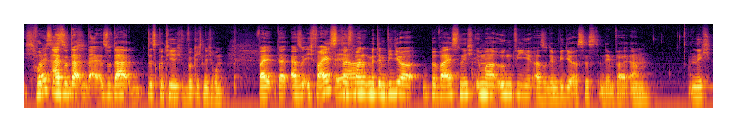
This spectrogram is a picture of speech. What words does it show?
Ich Hund- weiß Also da, da, also da diskutiere ich wirklich nicht rum. Weil, da, also ich weiß, Ja. dass man mit dem Videobeweis nicht immer irgendwie, also dem Videoassist in dem Fall, ähm, nicht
